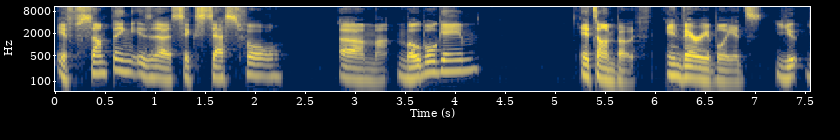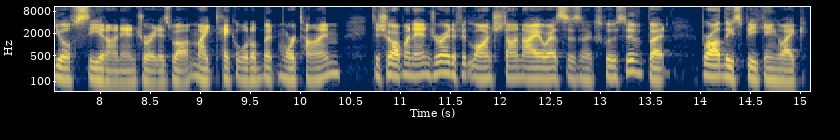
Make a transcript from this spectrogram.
if something is a successful um, mobile game, it's on both. Invariably, it's you. You'll see it on Android as well. It might take a little bit more time to show up on Android if it launched on iOS as an exclusive, but broadly speaking, like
